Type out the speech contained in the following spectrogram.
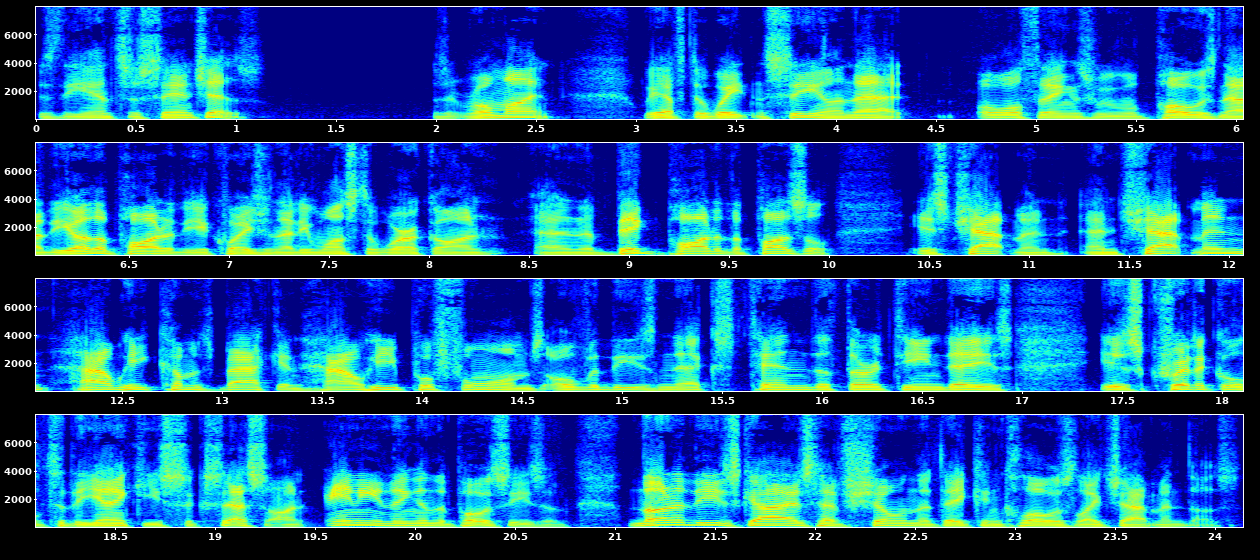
Is the answer Sanchez? Is it Romine? We have to wait and see on that all things we will pose. Now, the other part of the equation that he wants to work on, and a big part of the puzzle, is Chapman. And Chapman, how he comes back and how he performs over these next 10 to 13 days is critical to the Yankees' success on anything in the postseason. None of these guys have shown that they can close like Chapman does.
